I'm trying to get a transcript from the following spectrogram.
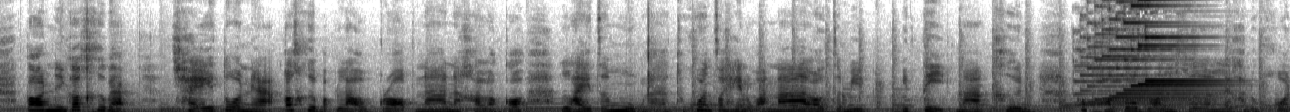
ๆ ตอนนี้ก็คือแบบ ใช้ตัวเนี้ยก็คือแบบเหลากรอบหน้านะคะ แล้วก็ไล่จมูกนะ ทุกคนจะเห็นว่าหน้าเราจะมีมิติมากขึ้น ก็เพราะตัวบรอนเซอร์เลยค่ะทุกคน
